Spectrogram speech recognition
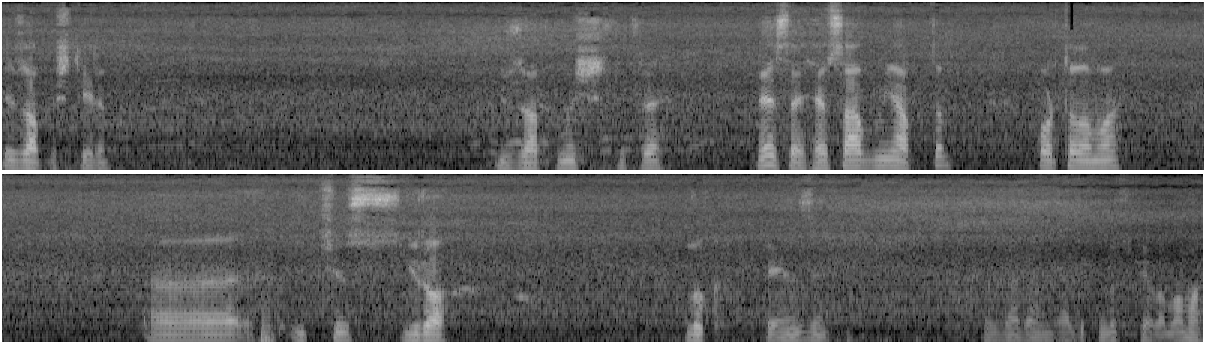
160 diyelim. 160 litre. Neyse hesabımı yaptım. Ortalama eee 300 euro luk benzin. Nereden geldik unutmayalım aman.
